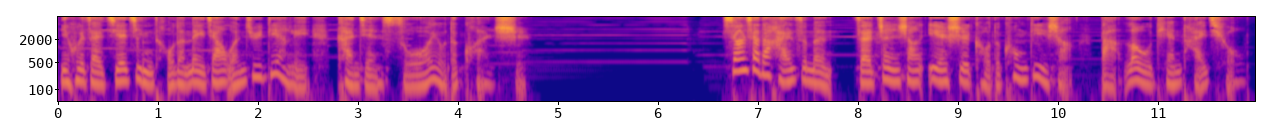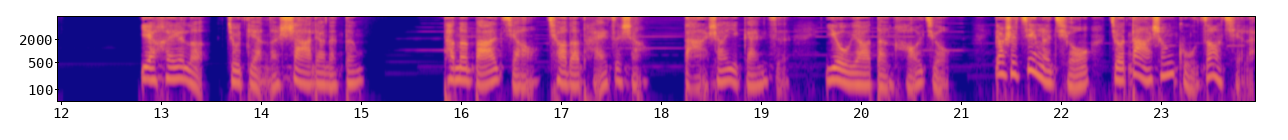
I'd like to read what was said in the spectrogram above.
你会在街尽头的那家文具店里看见所有的款式。乡下的孩子们在镇上夜市口的空地上打露天台球，夜黑了就点了煞亮的灯，他们把脚翘到台子上，打上一杆子，又要等好久。要是进了球，就大声鼓噪起来。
